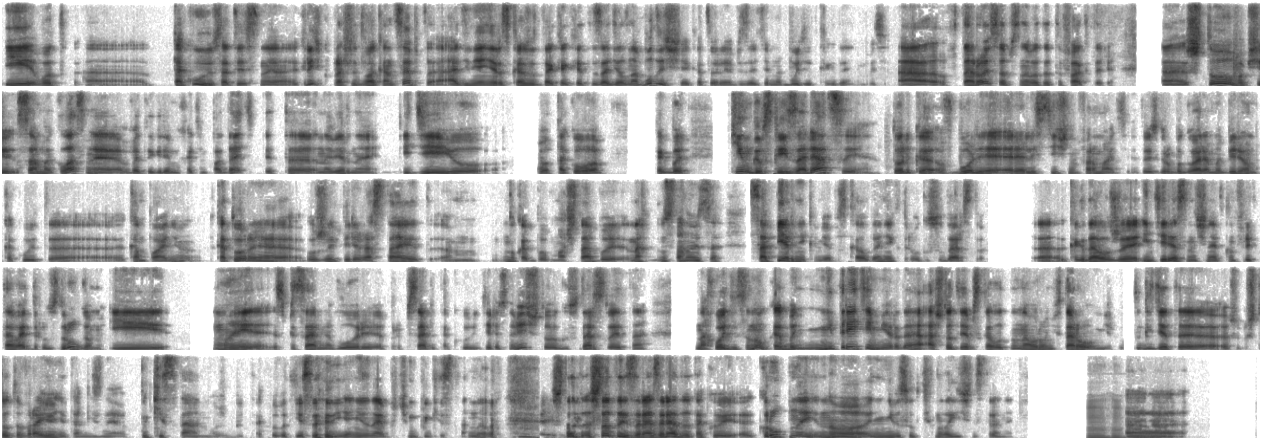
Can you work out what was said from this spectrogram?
И вот а, такую, соответственно, критику прошли два концепта. Один я не расскажу, так как это задел на будущее, который обязательно будет когда-нибудь. А второй, собственно, вот это фактори. А, что вообще самое классное в этой игре мы хотим подать, это, наверное, идею вот такого как бы кинговской изоляции, только в более реалистичном формате. То есть, грубо говоря, мы берем какую-то э, компанию, которая уже перерастает, эм, ну, как бы масштабы, ну, становится соперником, я бы сказал, да, некоторого государства. Э, когда уже интересно начинает конфликтовать друг с другом, и мы специально в лоре прописали такую интересную вещь, что государство это находится, ну, как бы не третий мир, да, а что-то, я бы сказал, вот на уровне второго мира. Где-то э, что-то в районе, там, не знаю, Пакистан, может быть, такой вот, если, я не знаю, почему Пакистан, но что-то что из разряда такой э, крупной, но невысокотехнологичной страны. Mm-hmm. А,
